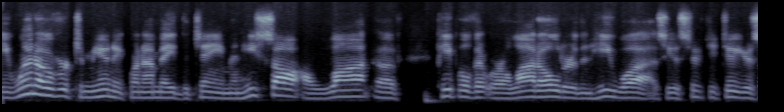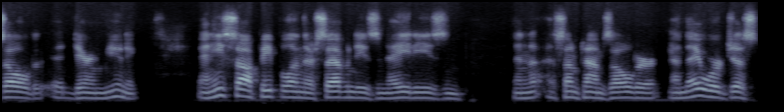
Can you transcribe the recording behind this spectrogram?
he went over to Munich when I made the team, and he saw a lot of people that were a lot older than he was. He was 52 years old at, during Munich, and he saw people in their 70s and 80s and and uh, sometimes older, and they were just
